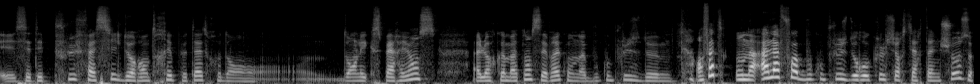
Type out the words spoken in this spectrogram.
et c'était plus facile de rentrer peut-être dans, dans l'expérience, alors que maintenant c'est vrai qu'on a beaucoup plus de... En fait, on a à la fois beaucoup plus de recul sur certaines choses,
